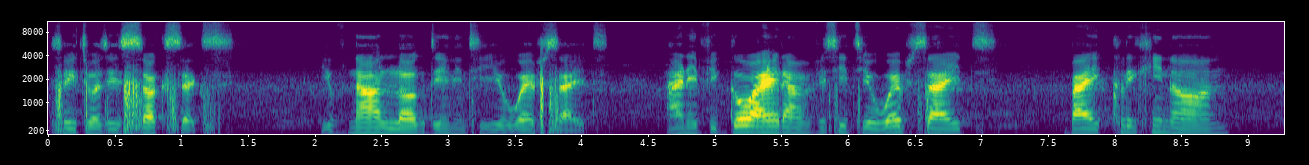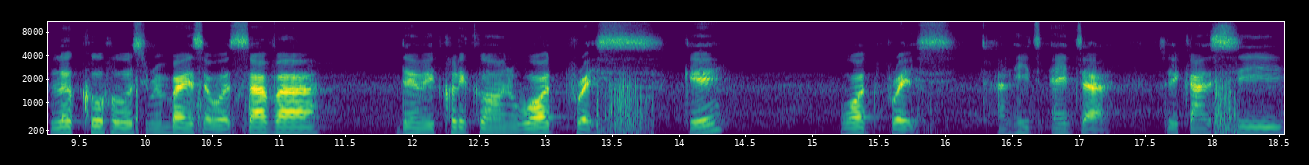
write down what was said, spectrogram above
So it was a success you've now logged in into your website. And if you go ahead and visit your website by clicking on localhost remember it's our server then we click on WordPress okay? WordPress and hit enter. So you can see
